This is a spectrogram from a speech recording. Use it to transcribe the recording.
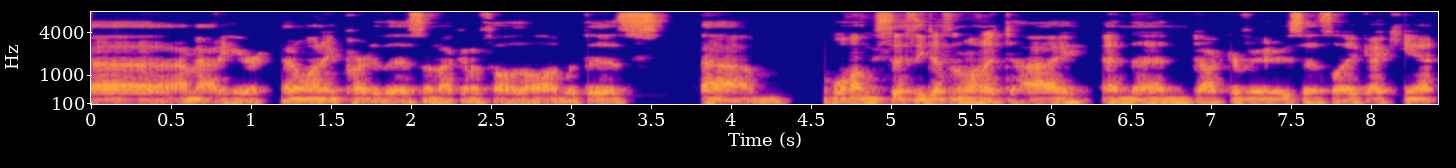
uh, I'm out of here. I don't want any part of this. I'm not going to follow along with this. Um, Wong says he doesn't want to die, and then Doctor Voodoo says like, I can't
